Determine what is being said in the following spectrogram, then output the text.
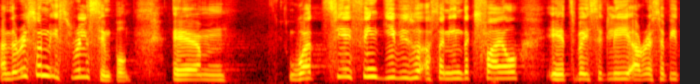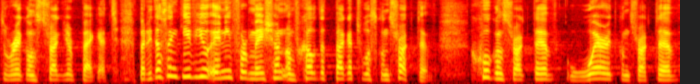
And the reason is really simple. Um, what CA-Sync gives you as an index file, it's basically a recipe to reconstruct your package. But it doesn't give you any information on how that package was constructed. Who constructed, where it constructed,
